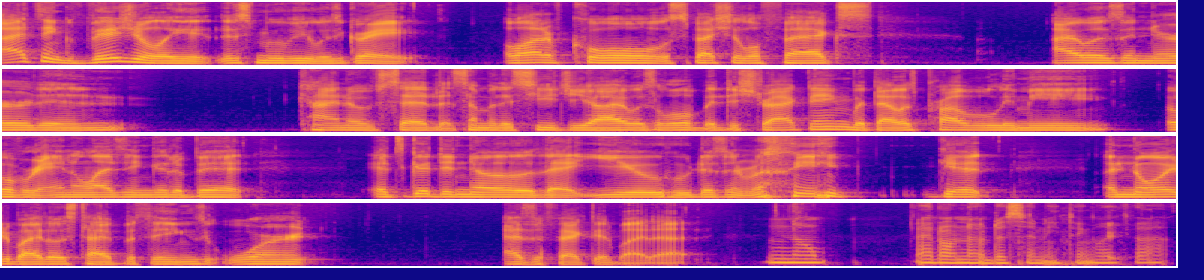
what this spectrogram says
I think visually this movie was great. A lot of cool special effects. I was a nerd and kind of said that some of the CGI was a little bit distracting, but that was probably me overanalyzing it a bit. It's good to know that you, who doesn't really get annoyed by those type of things, weren't as affected by that. Nope. I don't notice anything like that.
